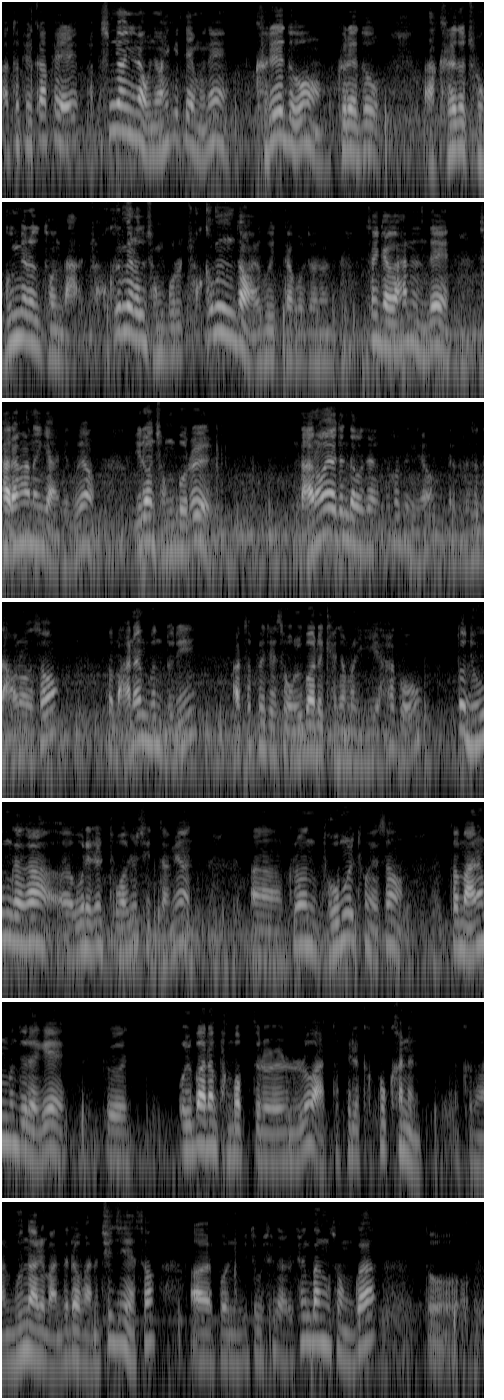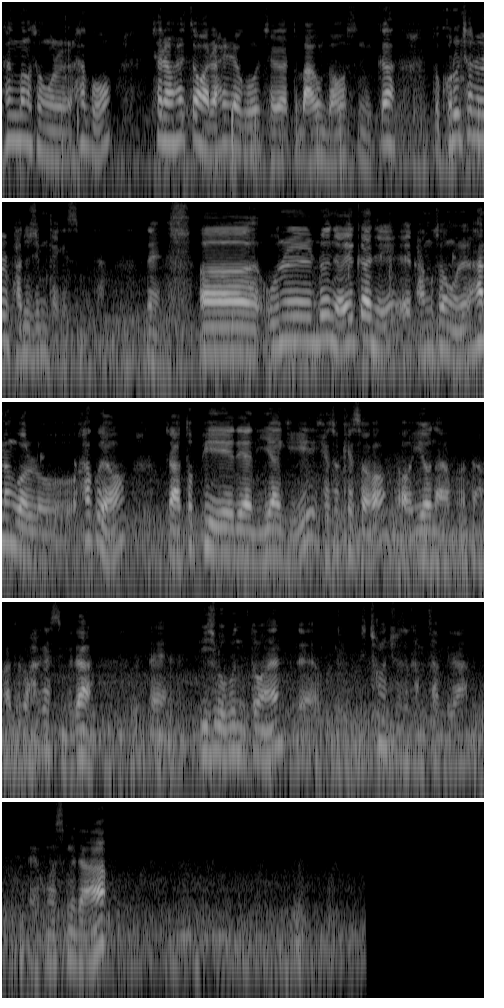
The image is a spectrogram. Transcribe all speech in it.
아토피 카페 10년이나 운영했기 때문에 그래도 그래도 아 그래도 조금이라도 더 나, 조금이라도 정보를 조금 더 알고 있다고 저는 생각을 하는데 자랑하는 게 아니고요. 이런 정보를 나눠야 된다고 생각하거든요. 네, 그래서 나눠서 더 많은 분들이 아토피에 대해서 올바른 개념을 이해하고 또 누군가가 어, 우리를 도와줄 수 있다면 어, 그런 도움을 통해서 더 많은 분들에게 그 올바른 방법들로 아토피를 극복하는 그런 문화를 만들어가는 취지에서 어, 본 유튜브 채널을 생방송과 또 생방송을 하고 채널 활성화를 하려고 제가 또 마음을 먹었으니까 또 그런 채널을 봐주시면 되겠습니다. 네, 어, 오늘은 여기까지 방송을 하는 걸로 하고요. 자, 아토피에 대한 이야기 계속해서 어, 이어나가도록 하겠습니다. 네, 25분 동안 네, 시청해주셔서 감사합니다. 네, 고맙습니다.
